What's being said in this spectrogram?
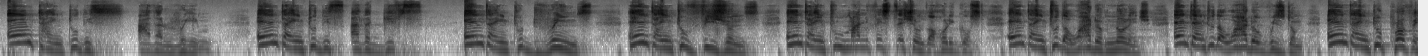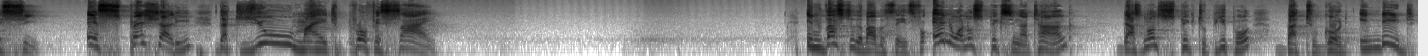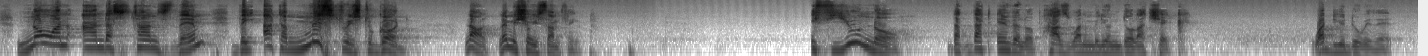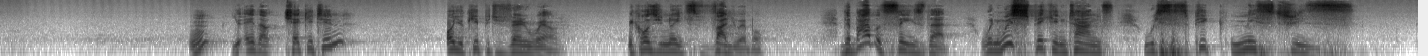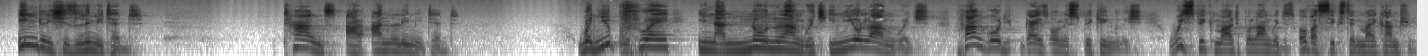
Enter into this other realm. Enter into these other gifts. Enter into dreams. Enter into visions. Enter into manifestations of the Holy Ghost. Enter into the word of knowledge. Enter into the word of wisdom. Enter into prophecy especially that you might prophesy. In verse 2, the Bible says, For anyone who speaks in a tongue does not speak to people, but to God. Indeed, no one understands them. They utter mysteries to God. Now, let me show you something. If you know that that envelope has $1 million check, what do you do with it? Hmm? You either check it in or you keep it very well because you know it's valuable. The Bible says that When we speak in tongues, we speak mysteries. English is limited, tongues are unlimited. When you pray in a known language, in your language, thank God you guys only speak English. We speak multiple languages, over 60 in my country.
